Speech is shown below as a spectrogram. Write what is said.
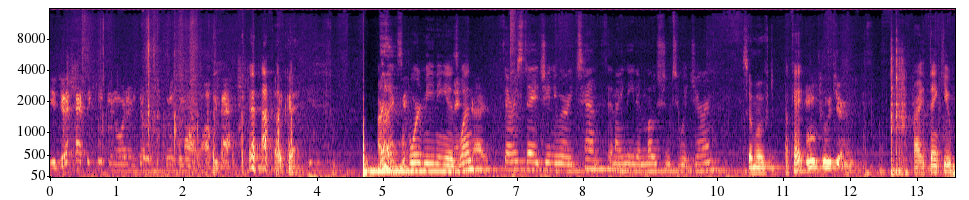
you just have to keep in order until, until tomorrow. I'll be back. Okay. Our next board meeting is Thanks, when? guys. Thursday, January 10th, and I need a motion to adjourn. So moved. Okay, all Move to adjourn. right, thank you.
